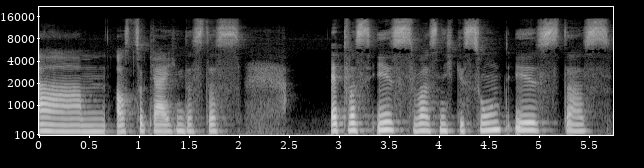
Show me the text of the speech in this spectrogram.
ähm, auszugleichen, dass das etwas ist, was nicht gesund ist, das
